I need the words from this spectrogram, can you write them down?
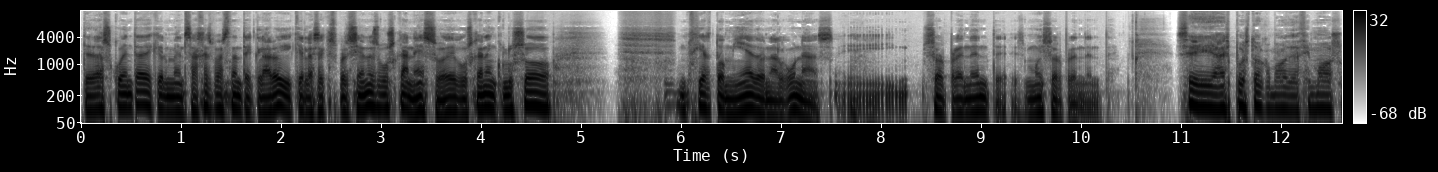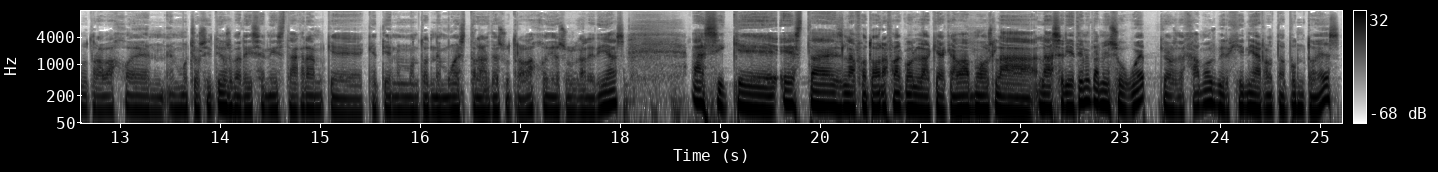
te das cuenta de que el mensaje es bastante claro y que las expresiones buscan eso, ¿eh? buscan incluso un cierto miedo en algunas. Y sorprendente, es muy sorprendente. Sí, ha expuesto, como decimos, su trabajo en, muchos sitios. Veréis en Instagram que, que tiene un montón de muestras de su trabajo y de sus galerías. Así que esta es la fotógrafa con la que acabamos la, la serie. Tiene también su web, que os dejamos, virginiarota.es.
